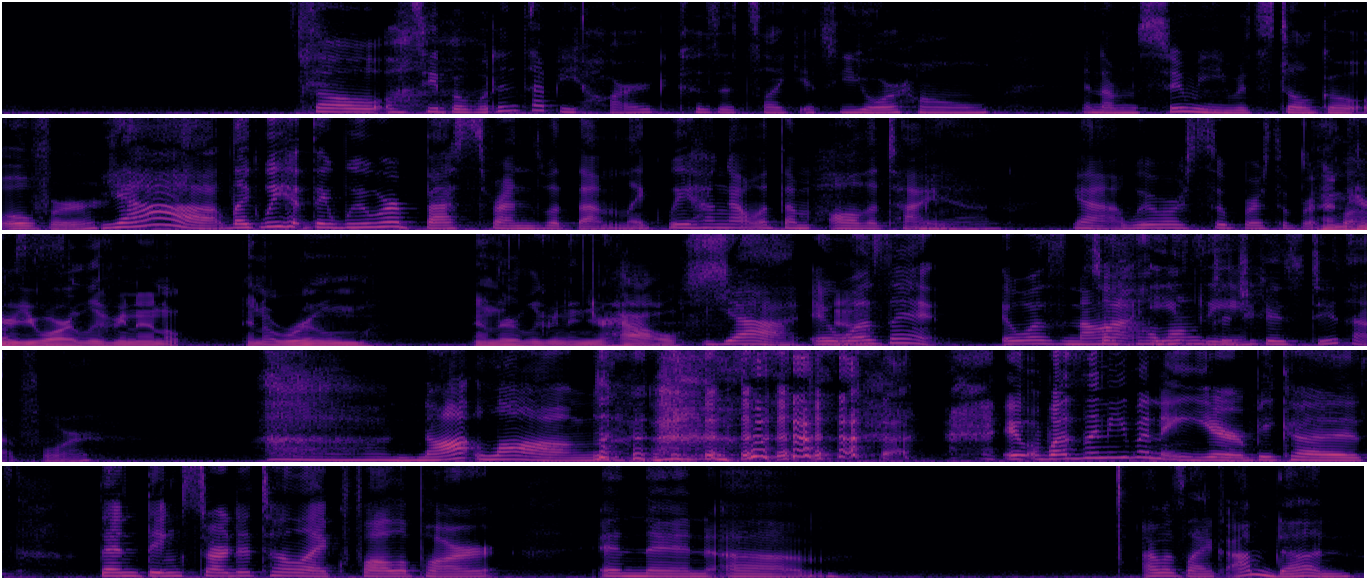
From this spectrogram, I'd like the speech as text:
so See, but wouldn't that be hard? Because it's like it's your home, and I'm assuming you would still go over. yeah, like we, they, we were best friends with them. Like we hung out with them all the time. Man. Yeah, we were super, super And close. here you are living in a in a room, and they're living in your house. Yeah, it Yeah. wasn't, it was not So how easy. long did you guys do that for? Not long. it wasn't even a year because then things started to like fall apart and then um I was like, I'm done.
